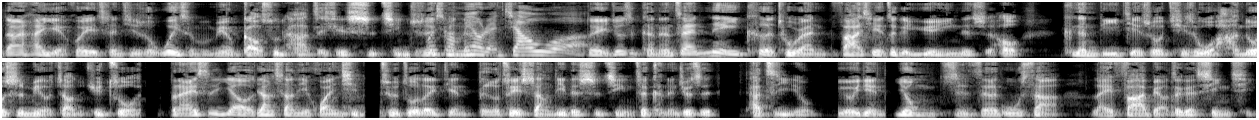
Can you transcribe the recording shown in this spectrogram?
当然，他也会生气，说为什么没有告诉他这些事情？就是为什么没有人教我？对，就是可能在那一刻突然发现这个原因的时候，更理解说，其实我很多事没有照着去做。本来是要让上帝欢喜，就做了一件得罪上帝的事情。这可能就是他自己有有一点用指责乌撒来发表这个心情。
